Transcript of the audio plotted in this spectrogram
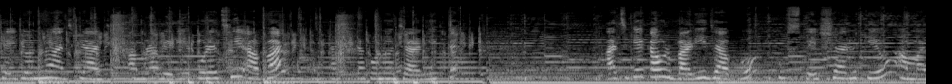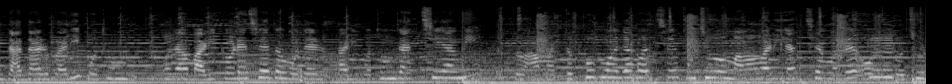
সেই জন্য আজকে আজ আমরা বেরিয়ে পড়েছি আবার একটা কোনো জার্নিতে আজকে কাউর বাড়ি যাব, খুব স্পেশাল কেউ, আমার দাদার বাড়ি, প্রথম ওরা বাড়ি করেছে, তো ওদের বাড়ি প্রথম যাচ্ছি আমি। তো আমার তো খুব মজা হচ্ছে, পুচু ও মামা বাড়ি যাচ্ছে বলে, ওর প্রচুর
